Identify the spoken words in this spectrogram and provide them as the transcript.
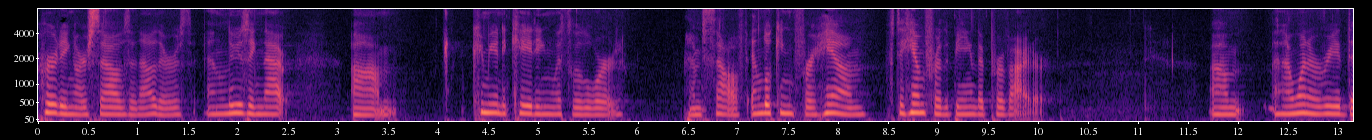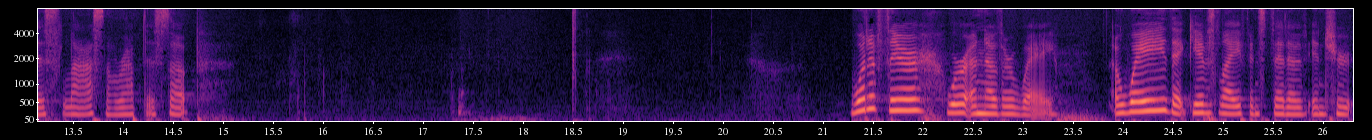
hurting ourselves and others and losing that um, communicating with the Lord Himself and looking for Him, to Him for the, being the provider. Um, and I want to read this last, I'll wrap this up. What if there were another way? A way that gives life instead of inter-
